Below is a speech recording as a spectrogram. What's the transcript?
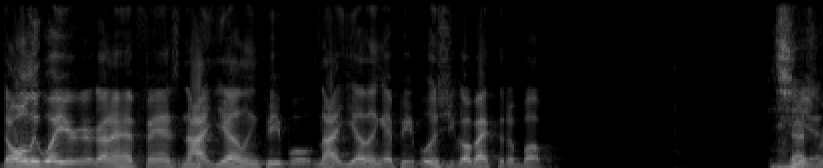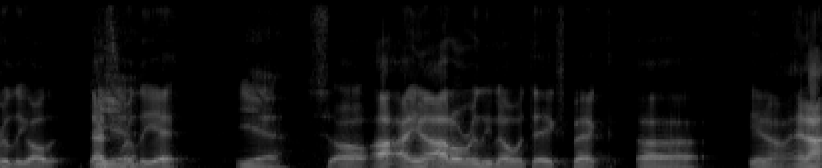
the only way you're gonna have fans not yelling people, not yelling at people, is you go back to the bubble. That's yeah. really all. That's Yeah. really it. Yeah. So I, I, you know, I don't really know what they expect. Uh, you know, and I,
